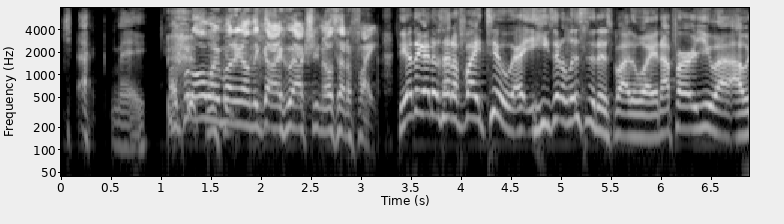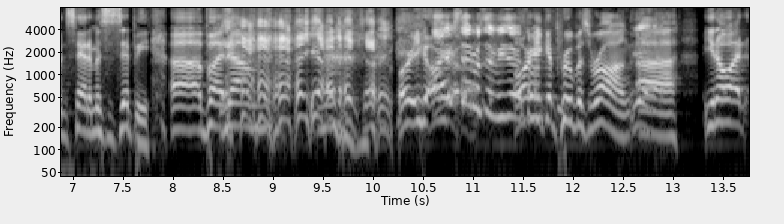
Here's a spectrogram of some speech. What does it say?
Jack May. I put all my money on the guy who actually knows how to fight. The other guy knows how to fight too. Uh, He's gonna listen to this, by the way. And if I were you, I, I would say to Mississippi. Uh, but um, yeah, no kidding. or he, or, All said was if he's or he could prove us wrong. Uh, you know what?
